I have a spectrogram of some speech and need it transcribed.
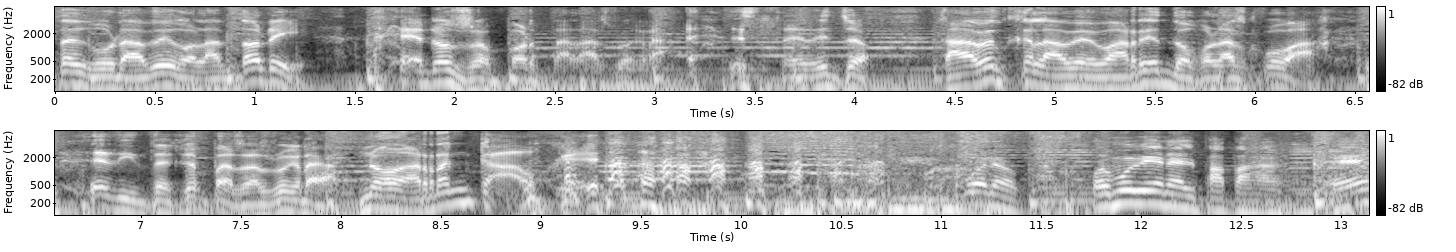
tengo un amigo, la Antoni, que no soporta a la suegra. Este, de hecho, cada vez que la ve barriendo con la escoba, le dice, ¿qué pasa, suegra? ¿No arranca o qué? Bueno, pues muy bien el Papa, ¿eh?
